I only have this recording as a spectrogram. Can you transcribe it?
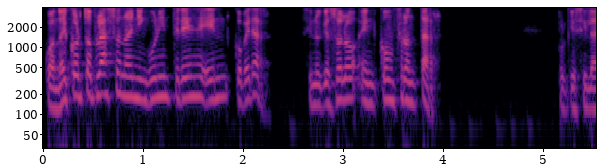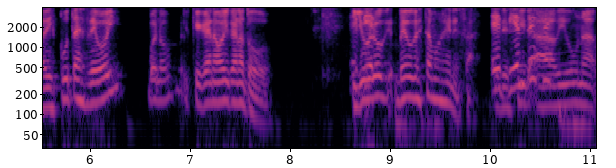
cuando hay corto plazo no hay ningún interés en cooperar, sino que solo en confrontar. Porque si la disputa es de hoy, bueno, el que gana hoy gana todo. Y Es yo bien- creo que, veo que estamos en esa. es Es, decir, ha habido una,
